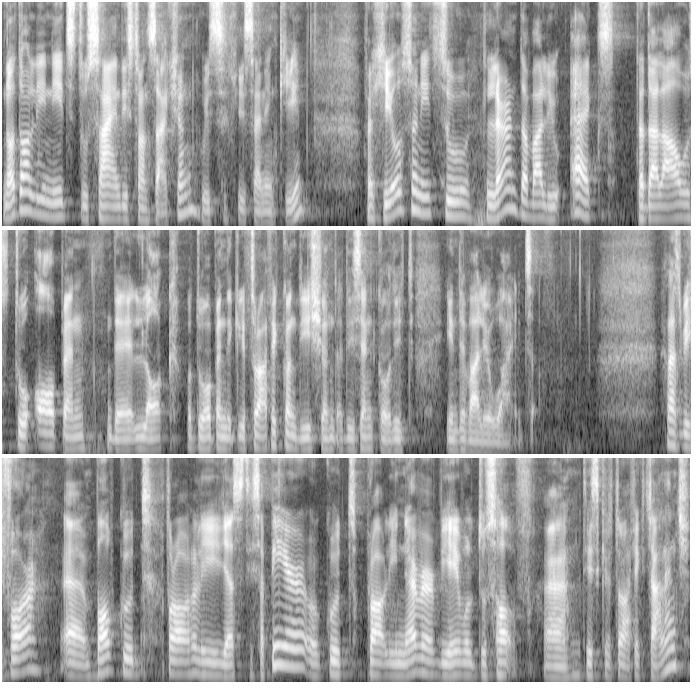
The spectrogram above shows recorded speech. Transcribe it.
not only needs to sign this transaction with his signing key, but he also needs to learn the value X that allows to open the lock or to open the cryptographic condition that is encoded in the value Y itself. As before, uh, Bob could probably just disappear or could probably never be able to solve uh, this cryptographic challenge.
